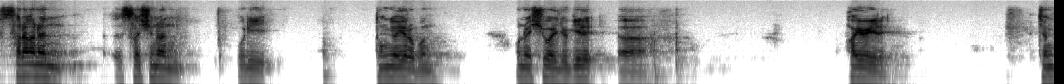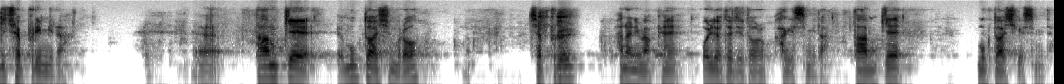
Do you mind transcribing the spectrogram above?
사랑하는 서신은 우리 동료 여러분, 오늘 10월 6일 어, 화요일 정기 채플입니다. 에, 다 함께 묵도하심으로 채플을 하나님 앞에 올려드리도록 하겠습니다. 다 함께 묵도하시겠습니다.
